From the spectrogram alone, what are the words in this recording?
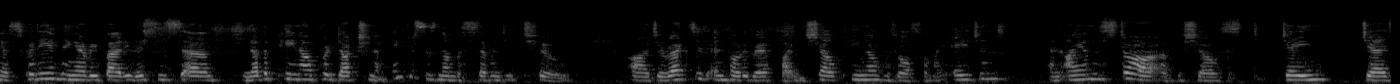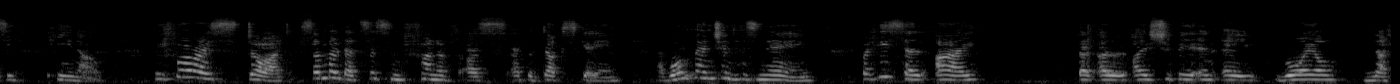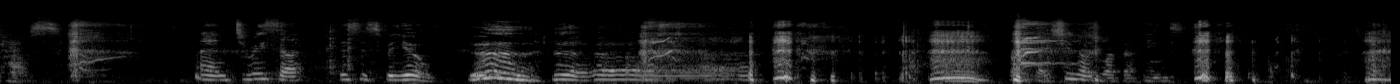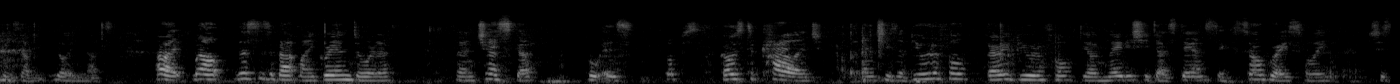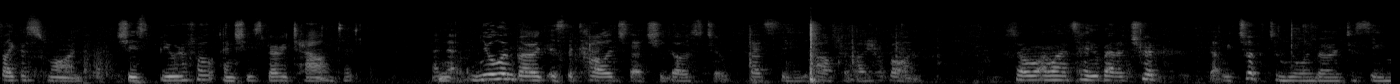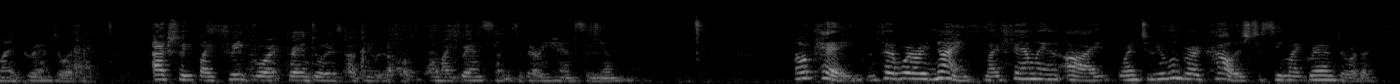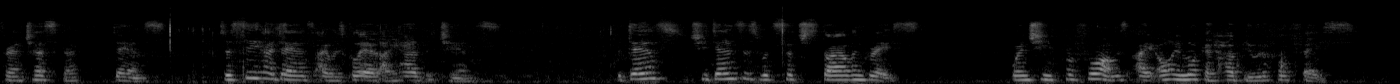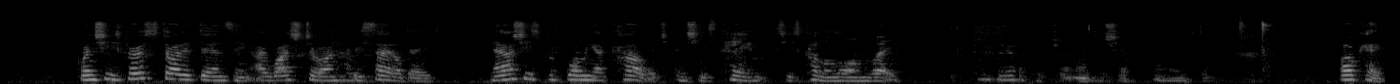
Yes, good evening, everybody. This is um, another Pino production. I think this is number 72. Uh, directed and photographed by Michelle Pino, who's also my agent. And I am the star of the show, Jane Jazzy Pino. Before I start, somebody that sits in front of us at the Ducks game, I won't mention his name, but he said I that I, I should be in a royal nut house. and Teresa, this is for you. okay, she knows what that means. that means I'm really nuts. All right, well, this is about my granddaughter, Francesca, who is, oops, goes to college, and she's a beautiful, very beautiful young lady. She does dancing so gracefully. She's like a swan. She's beautiful, and she's very talented. And that Muhlenberg is the college that she goes to. That's the outfit I have on. So I want to tell you about a trip that we took to Muhlenberg to see my granddaughter. Actually, my three granddaughters are beautiful, and my grandson is a very handsome young man. Okay, on February 9th, my family and I went to Muhlenberg College to see my granddaughter, Francesca, dance. To see her dance, I was glad I had the chance. The dance, she dances with such style and grace. When she performs, I only look at her beautiful face. When she first started dancing, I watched her on her recital days. Now she's performing at college, and she's came, she's come a long way. Okay,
